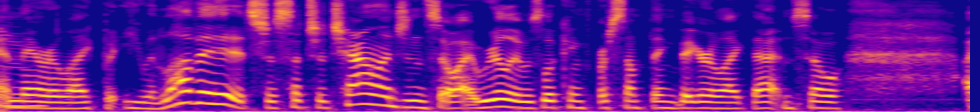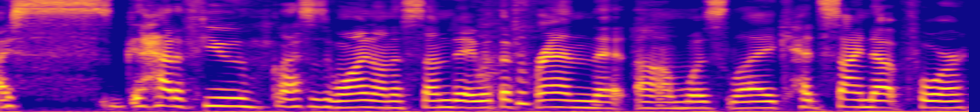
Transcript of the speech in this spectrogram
And they were like, but you would love it. It's just such a challenge. And so I really was looking for something bigger like that. And so I s- had a few glasses of wine on a Sunday with a friend that um, was like, had signed up for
